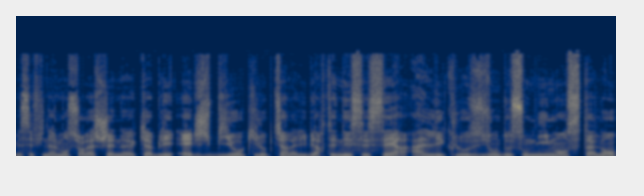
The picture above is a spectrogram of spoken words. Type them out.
mais c'est finalement sur la chaîne câblée HBO qu'il obtient la liberté nécessaire à l'éclosion de son immense talent,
